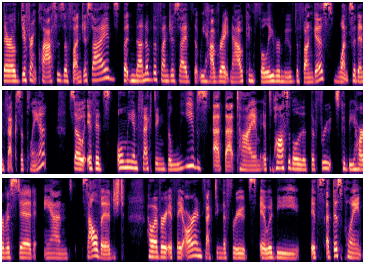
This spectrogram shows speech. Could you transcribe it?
There are different classes of fungicides, but none of the fungicides that we have right now can fully remove the fungus once it infects a plant. So if it's only infecting the leaves at that time, it's possible that the fruits could be harvested and salvaged. However, if they are infecting the fruits, it would be, it's at this point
